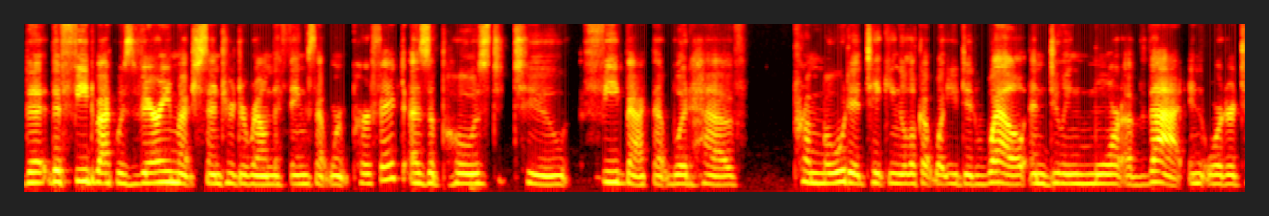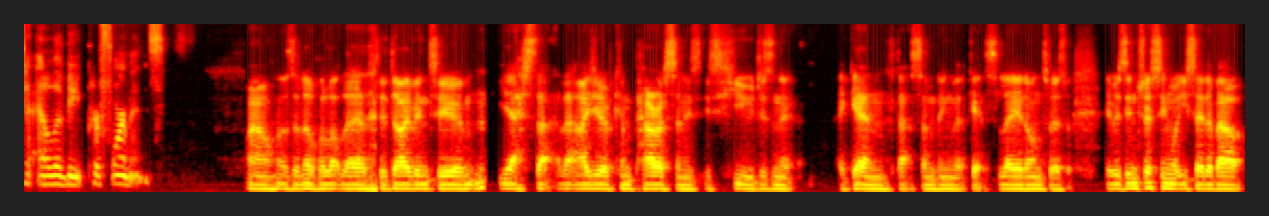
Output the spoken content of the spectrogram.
The the feedback was very much centered around the things that weren't perfect as opposed to feedback that would have promoted taking a look at what you did well and doing more of that in order to elevate performance. Wow there's an awful lot there to dive into. Um, yes that that idea of comparison is, is huge isn't it? Again that's something that gets layered onto us. It was interesting what you said about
